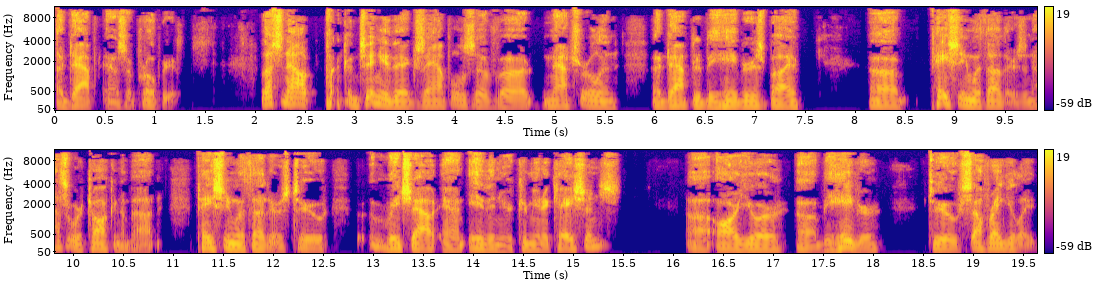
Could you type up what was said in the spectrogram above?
adapt as appropriate. Let's now continue the examples of uh, natural and adaptive behaviors by uh, pacing with others. And that's what we're talking about, pacing with others to reach out and even your communications uh, or your uh, behavior to self-regulate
